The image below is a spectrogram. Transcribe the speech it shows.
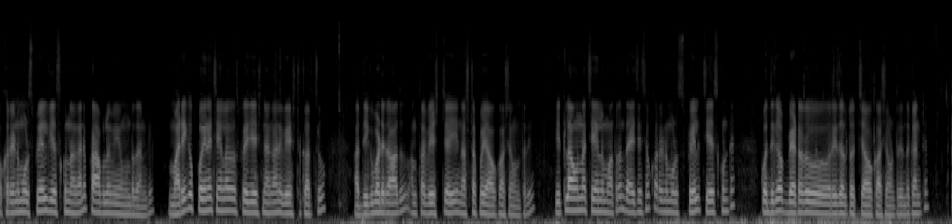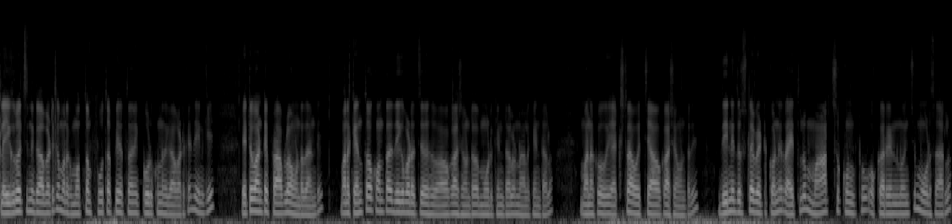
ఒక రెండు మూడు స్ప్రేలు చేసుకున్నా కానీ ప్రాబ్లం ఏమి ఉండదండి. మరిగా పోయిన చేనులో స్ప్రే చేసినా కానీ వేస్ట్ ఖర్చు. ఆ దిగుబడి రాదు అంత వేస్ట్ అయ్యి నష్టపోయే అవకాశం ఉంటుంది. ఇట్లా ఉన్న చేనులు మాత్రం దయచేసి ఒక రెండు మూడు స్ప్రేలు చేసుకుంటే కొద్దిగా బెటర్ రిజల్ట్ వచ్చే అవకాశం ఉంటుంది. ఎందుకంటే ఇట్లా ఎగురు వచ్చింది కాబట్టి మనకు మొత్తం పూత పీతతో కూడుకున్నది కాబట్టి దీనికి ఎటువంటి ప్రాబ్లం ఉండదండి. మనకు ఎంతో కొంత దిగుబడి వచ్చే అవకాశం ఉంటుంది. మూడు క్వింటాలు నాలుగు క్వింటాలు మనకు ఎక్స్ట్రా వచ్చే అవకాశం ఉంటుంది. దీన్ని దృష్టిలో పెట్టుకొని రైతులు మార్చుకుంటూ ఒక రెండు నుంచి మూడు సార్లు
